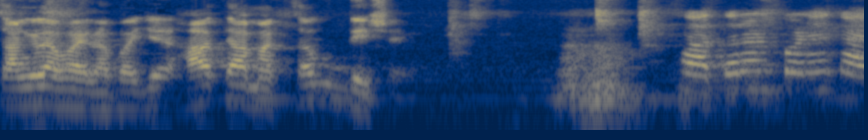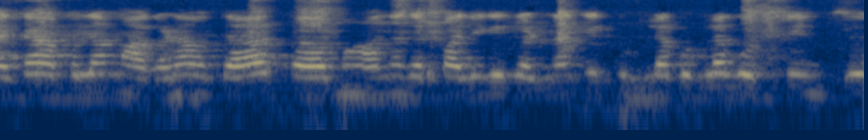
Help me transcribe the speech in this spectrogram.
चांगला व्हायला पाहिजे. हा त्यामागचा उद्देश आहे. साधारणपणे काय काय आपल्या मागण्या होत्या? महानगरपालिकेकडनं की कुठल्या कुठल्या गोष्टींची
